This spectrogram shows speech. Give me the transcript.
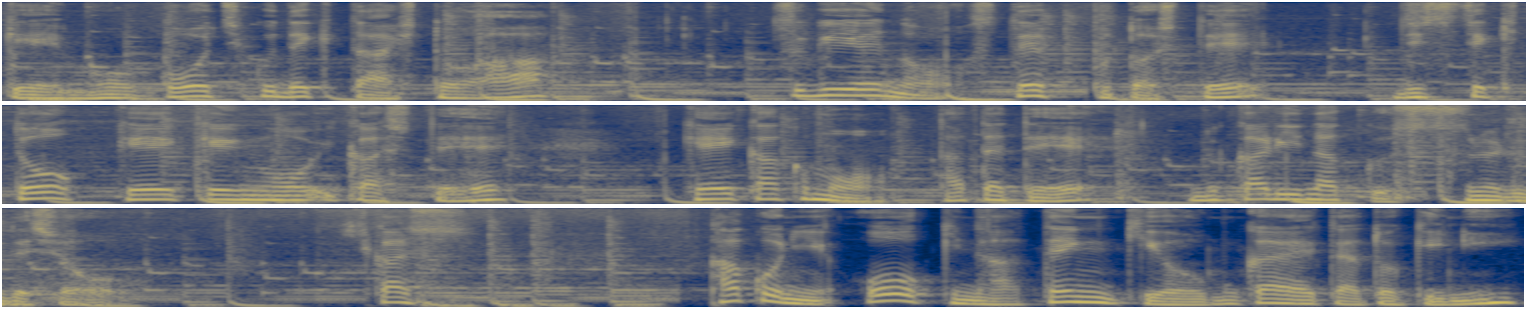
計も構築できた人は次へのステップとして実績と経験を生かして計画も立てて抜かりなく進めるでしょうしかし過去に大きな転機を迎えた時に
